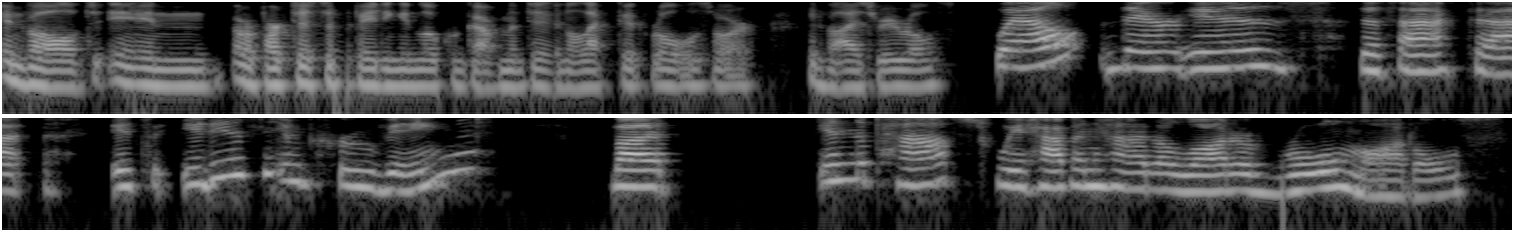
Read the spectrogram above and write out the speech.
involved in or participating in local government in elected roles or advisory roles? Well, there is the fact that it's it is improving, but in the past, we haven't had a lot of role models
